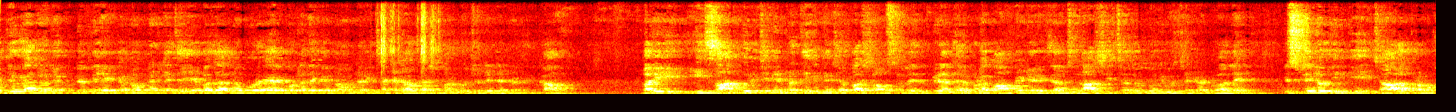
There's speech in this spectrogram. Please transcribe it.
ఉద్యోగాల్లో లేకుంటే మీరు ఎక్కడో ఉన్నట్లయితే ఏ బజార్లో కూరగాయ కొట్ల దగ్గరలో ఉంటారు చక్కటి అవకాశం మనకు వచ్చేటటువంటిది కాదు. మరి ఈ సాంగ్ గురించి నేను ప్రత్యేకంగా చెప్పాల్సిన అవసరం లేదు. మీరందరూ కూడా కాంపిటేటివ్ ఎగ్జామ్స్ రాసి చదువుకొని వచ్చేటటువంటి వాళ్ళే. హిస్టరీలో దీనికి చాలా ప్రముఖ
